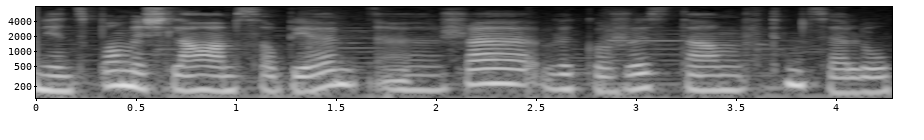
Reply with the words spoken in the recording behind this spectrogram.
więc pomyślałam sobie, e, że wykorzystam w tym celu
